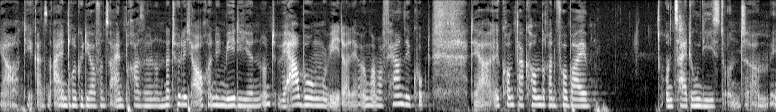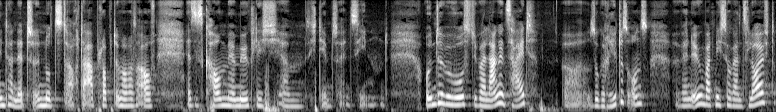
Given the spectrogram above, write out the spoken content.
ja die ganzen Eindrücke, die auf uns einprasseln und natürlich auch in den Medien und Werbung. Weder der irgendwann mal Fernsehen guckt, der kommt da kaum dran vorbei und Zeitung liest und ähm, Internet nutzt, auch da ploppt immer was auf. Es ist kaum mehr möglich, ähm, sich dem zu entziehen. Und unterbewusst über lange Zeit äh, suggeriert es uns, wenn irgendwas nicht so ganz läuft,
